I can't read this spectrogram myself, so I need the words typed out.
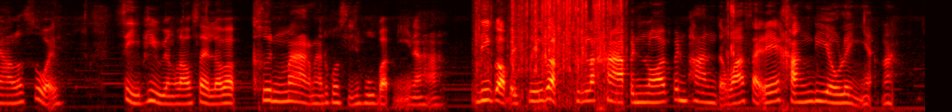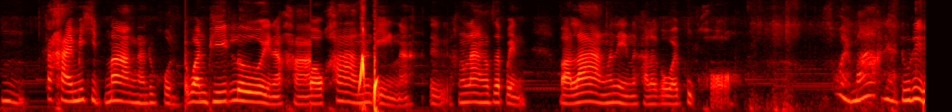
ยาวแล้วสวย สีผิวอย่างเราใส่แล้วแบบขึ้นมากนะทุกคนสีชมพูแบบนี้นะคะ ดีกว่าไปซื้อแบบชุดราคาเป็นร้อยเป็นพัน แต่ว่าใส่ได้ครั้งเดียวอะไรอย่างเงี้ยนะถ้าใครไม่คิดมากนะทุกคนวันพีชเลยนะคะเบาข้างนั่นเองนะเออข้างล่างก็จะเป็นบาล่างนั่นเองนะคะ แล้วก็ไว้ผูกคอ สวยมากเนี่ยดูดิ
